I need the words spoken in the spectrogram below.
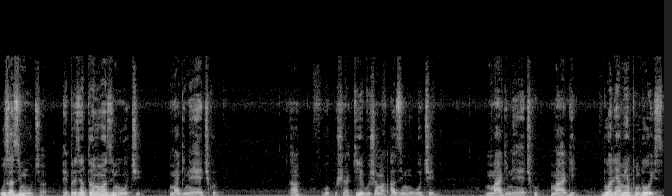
os azimutes? Ó? Representando um azimute magnético, tá? Vou puxar aqui, vou chamar azimute magnético, mag, do alinhamento 1, 2.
